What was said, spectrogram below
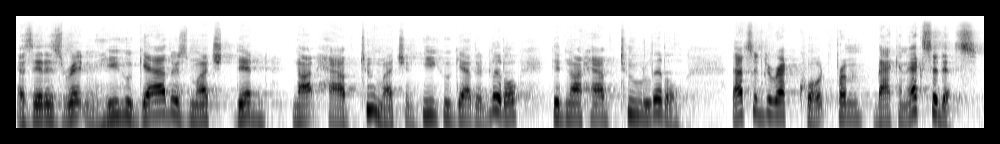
As it is written, He who gathers much did not have too much, and he who gathered little did not have too little. That's a direct quote from back in Exodus.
